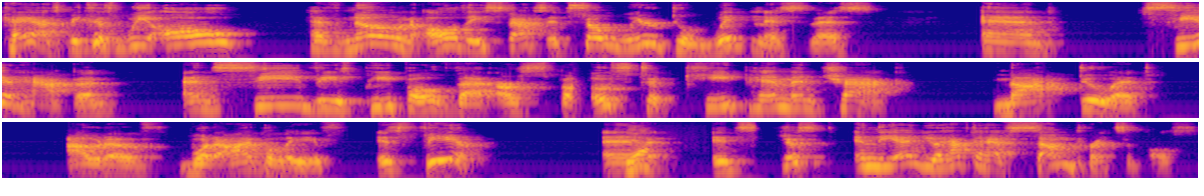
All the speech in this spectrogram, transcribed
chaos because we all have known all these steps. It's so weird to witness this and see it happen and see these people that are supposed to keep him in check not do it out of what I believe is fear. And yeah. it's just, in the end, you have to have some principles.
